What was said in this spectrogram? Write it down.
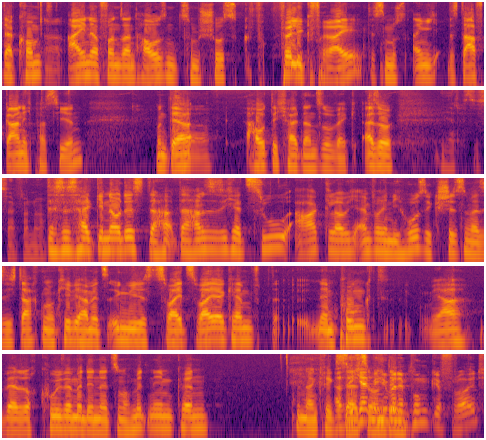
da kommt ja. einer von Sandhausen zum Schuss völlig frei. Das muss eigentlich, das darf gar nicht passieren. Und der ja. haut dich halt dann so weg. Also, ja, das ist einfach nur. Das ist halt genau das. Da, da haben sie sich halt zu arg, glaube ich, einfach in die Hose geschissen, weil sie sich dachten, okay, wir haben jetzt irgendwie das 2-2 erkämpft, einen Punkt, ja, wäre doch cool, wenn wir den jetzt noch mitnehmen können. Und dann kriegst also du halt ich hätte so mich über den Punkt gefreut.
